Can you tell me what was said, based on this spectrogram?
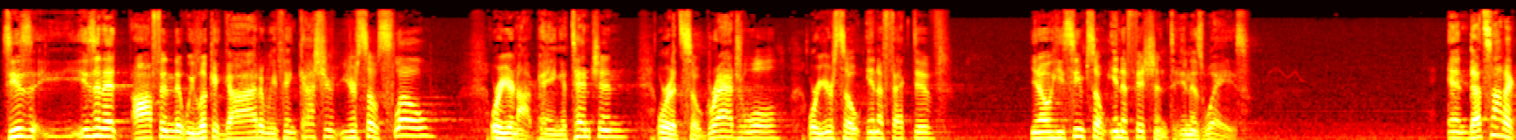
See, isn't it often that we look at God and we think, gosh, you're, you're so slow, or you're not paying attention, or it's so gradual, or you're so ineffective? You know, he seems so inefficient in his ways. And that's not, a,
